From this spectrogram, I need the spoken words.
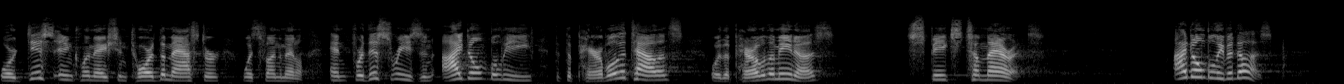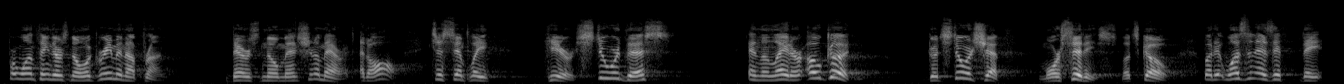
or disinclination toward the master was fundamental. And for this reason, I don't believe that the parable of the talents or the parable of the minas speaks to merit. I don't believe it does. For one thing, there's no agreement up front. There's no mention of merit at all. Just simply, here, steward this, and then later, oh, good, good stewardship, more cities, let's go. But it wasn't as if they,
